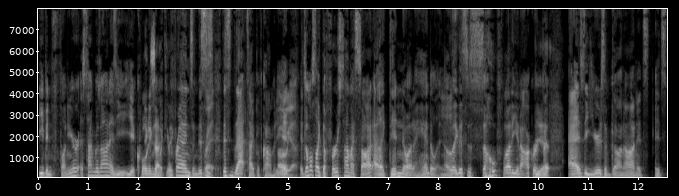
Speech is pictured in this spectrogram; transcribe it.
even funnier as time goes on as you, you're quoting them with your friends and this Right. is this is that type of comedy. Oh, It- yeah. It's almost like the first time I saw it, I like didn't know how to handle it. I was like, this is so funny and awkward. Yeah. But as the years have gone on, it's it's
